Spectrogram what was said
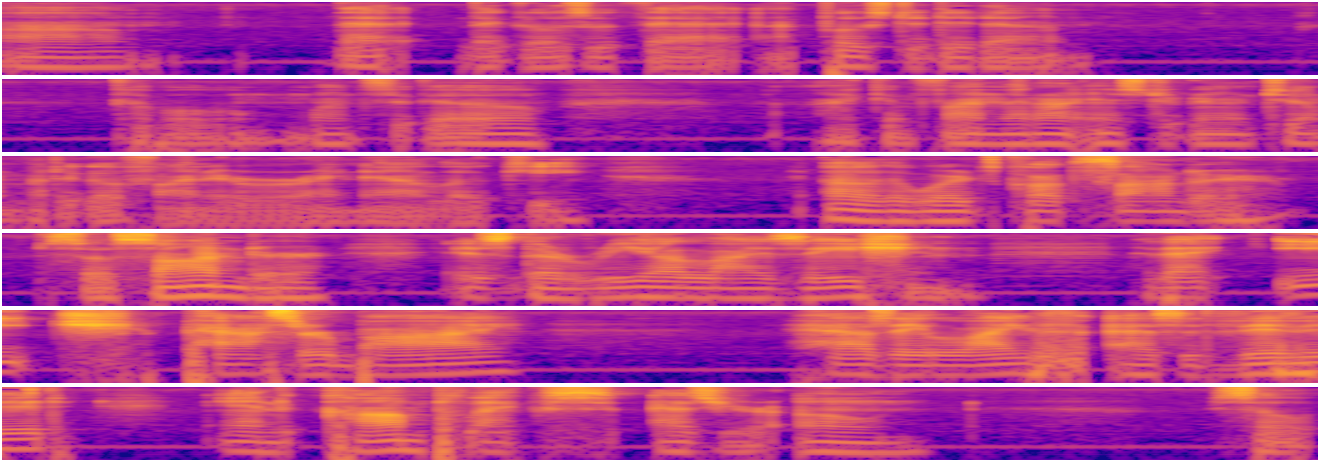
um, that that goes with that. I posted it um, a couple months ago. I can find that on Instagram too. I'm about to go find it right now, low key. Oh, the word's called sonder. So sonder is the realization that each passerby has a life as vivid and complex as your own. So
